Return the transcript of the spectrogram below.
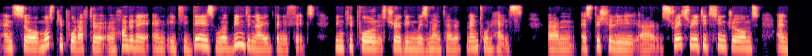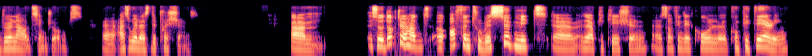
and so most people after 180 days who have been denied benefits, been people struggling with mental, mental health, um, especially uh, stress-related syndromes and burnout syndromes, uh, as well as depressions. Um, so doctor had uh, often to resubmit uh, the application, uh, something they call uh, komplettering,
